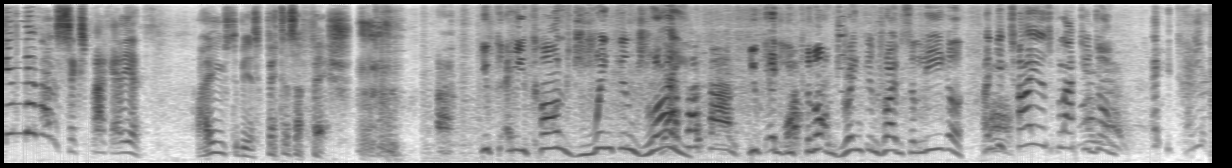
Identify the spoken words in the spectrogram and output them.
you never had a six pack, Elliot. I used to be as fit as a fish. Ah, you and you can't drink and drive. Yes, I can. You and you cannot drink and drive. It's illegal. And your oh. tyres flat, oh, you don't.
